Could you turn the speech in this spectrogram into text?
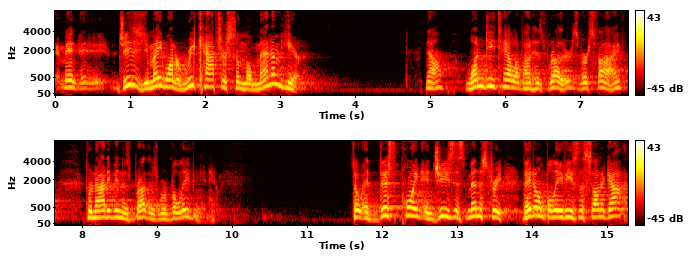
I mean, Jesus, you may want to recapture some momentum here. Now, one detail about his brothers, verse 5 for not even his brothers were believing in him. So at this point in Jesus' ministry, they don't believe he's the Son of God.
